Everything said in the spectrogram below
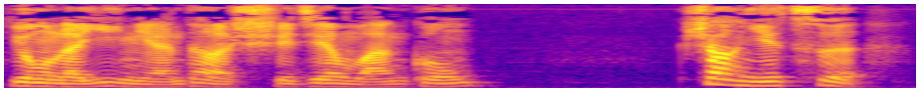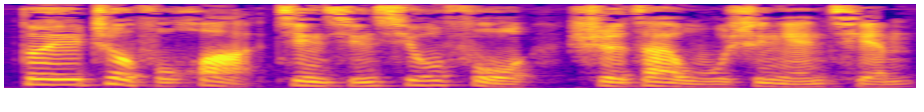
用了一年的时间完工。上一次对这幅画进行修复是在五十年前。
